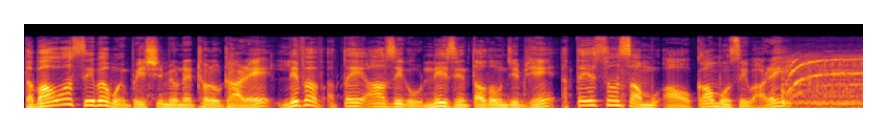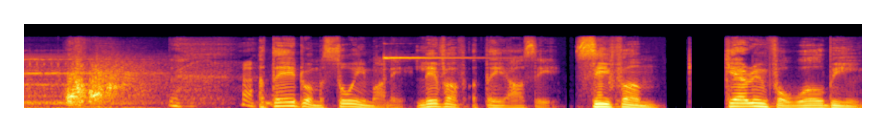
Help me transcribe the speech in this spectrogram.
တဘာဝဆေးဘက်ဝင်ပေရှင်မျိုးနဲ့ထုတ်လုပ်ထားတဲ့ Live Up အသေးအားစေးကိုနေ့စဉ်တောက်သုံးခြင်းဖြင့်အသေးဆွမ်းဆောင်မှုအားကိုကောင်းမွန်စေပါတယ်။အသေးအတွက်မစိုးရိမ်ပါနဲ့ Live Up အသေးအားစေး C Firm Caring for Well-being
